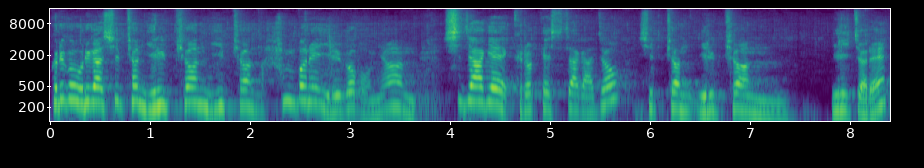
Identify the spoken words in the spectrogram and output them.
그리고 우리가 시편 1편, 2편 한 번에 읽어보면 시작에 그렇게 시작하죠. 시편 1편 1절에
